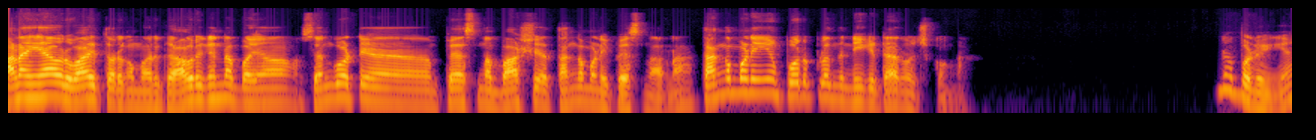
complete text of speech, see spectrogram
ஆனா ஏன் அவர் வாய் திறக்காம இருக்கு? அவருக்கு என்ன பயம்? செங்கோட்டையன் பேசின பாஷையை தங்கமணி பேசினார்னா தங்கமணியும் பொறுப்புல இருந்து நீக்கிட்டாருன்னு வச்சுக்கோங்க. என்ன பண்ணுவீங்க?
